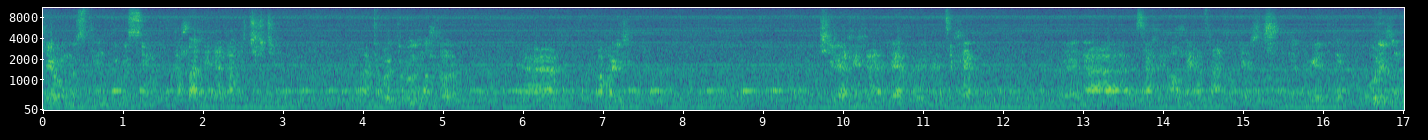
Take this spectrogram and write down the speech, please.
хээ хүмүүс таньдаг байсан галаа хийгээ гарч ирж байна. Нөгөө дөрөв нь болохоор хоёр чирээхээ тэ хоёр найзынхаа энэ сайхан олны газар ярьж. Тэгээд өөрийнх нь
